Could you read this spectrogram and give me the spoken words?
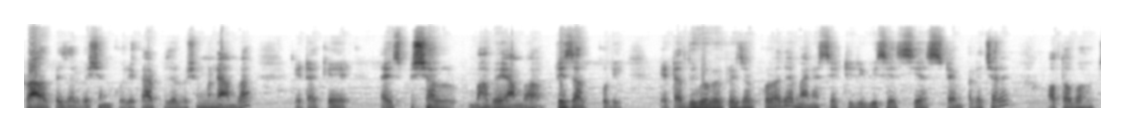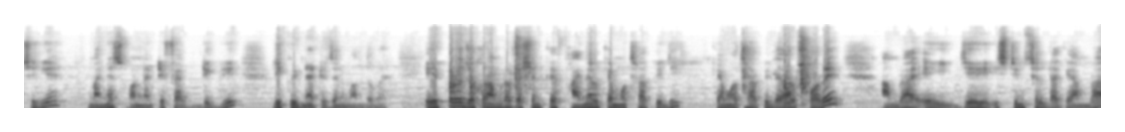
ক্রায়ো প্রিজার্ভেশন করি। ক্রায়ো প্রিজার্ভেশন মানে আমরা এটাকে স্পেশালভাবে আমরা প্রিজার্ভ করি। এটা দুইভাবে প্রিজার্ভ করা যায় মাইনাস এইটি ডিগ্রি সেলসিয়াস টেম্পারেচারে অথবা হচ্ছে গিয়ে minus one ninety five degree liquid নাইট্রোজেনের মাধ্যমে। এরপরে যখন আমরা পেশেন্টকে ফাইনাল কেমোথেরাপি দিই কেমোথেরাপি দেওয়ার পরে আমরা এই যে স্টিম সেলটাকে আমরা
